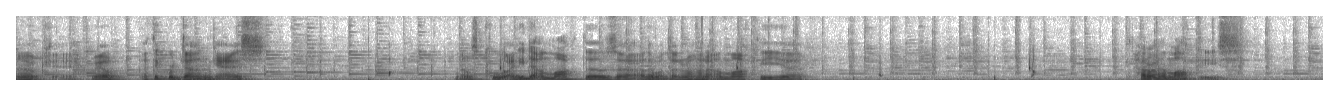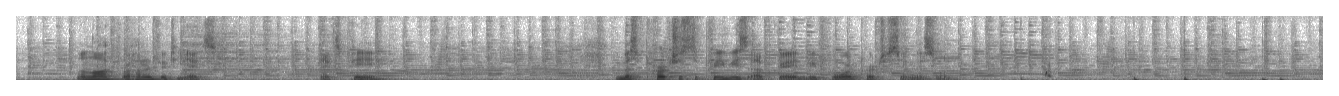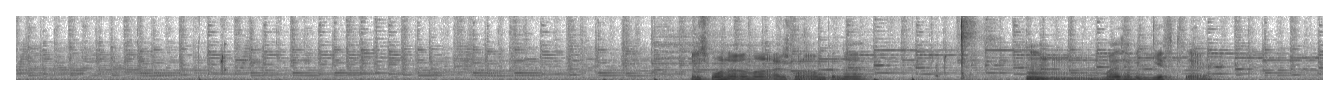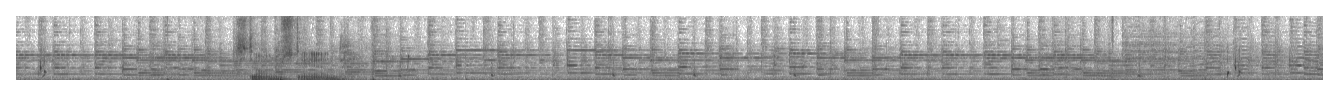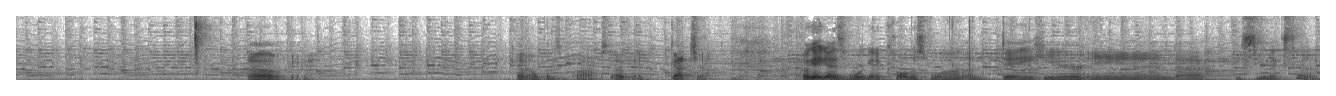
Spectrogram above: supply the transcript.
Okay, well, I think we're done, guys. That was cool. I need to unlock those uh, other ones. I don't know how to unlock the. Uh... How do I unlock these? Unlock for 150 X XP. You must purchase the previous upgrade before purchasing this one. I just want to unlock. I just want to open the. Hmm. Might have a gift there. Just don't understand. Oh, okay. Gotta open some pops. Okay, gotcha. Okay, guys, we're gonna call this one a day here, and uh, we'll see you next time.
